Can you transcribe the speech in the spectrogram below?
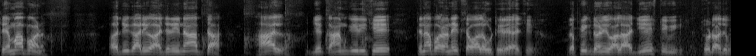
તેમાં પણ અધિકારીઓ હાજરી ના આપતા હાલ જે કામગીરી છે તેના પર અનેક સવાલો ઉઠી રહ્યા છે. રફીક દણીવાલા જીએસટીવી છોટાઉદેપુર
